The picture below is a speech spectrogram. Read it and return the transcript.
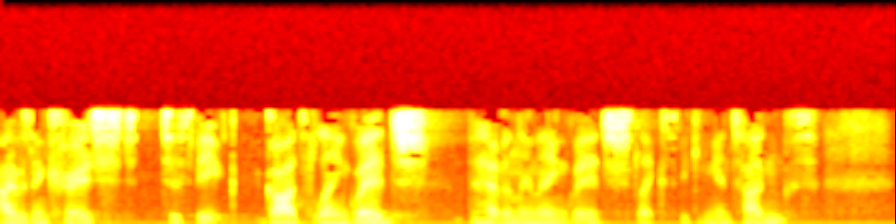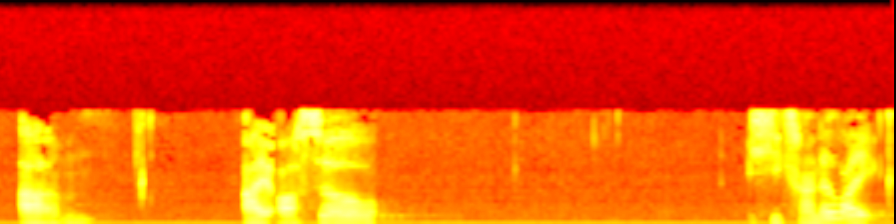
I was encouraged to speak God's language, the heavenly language, like speaking in tongues. Um, I also, he kind of like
